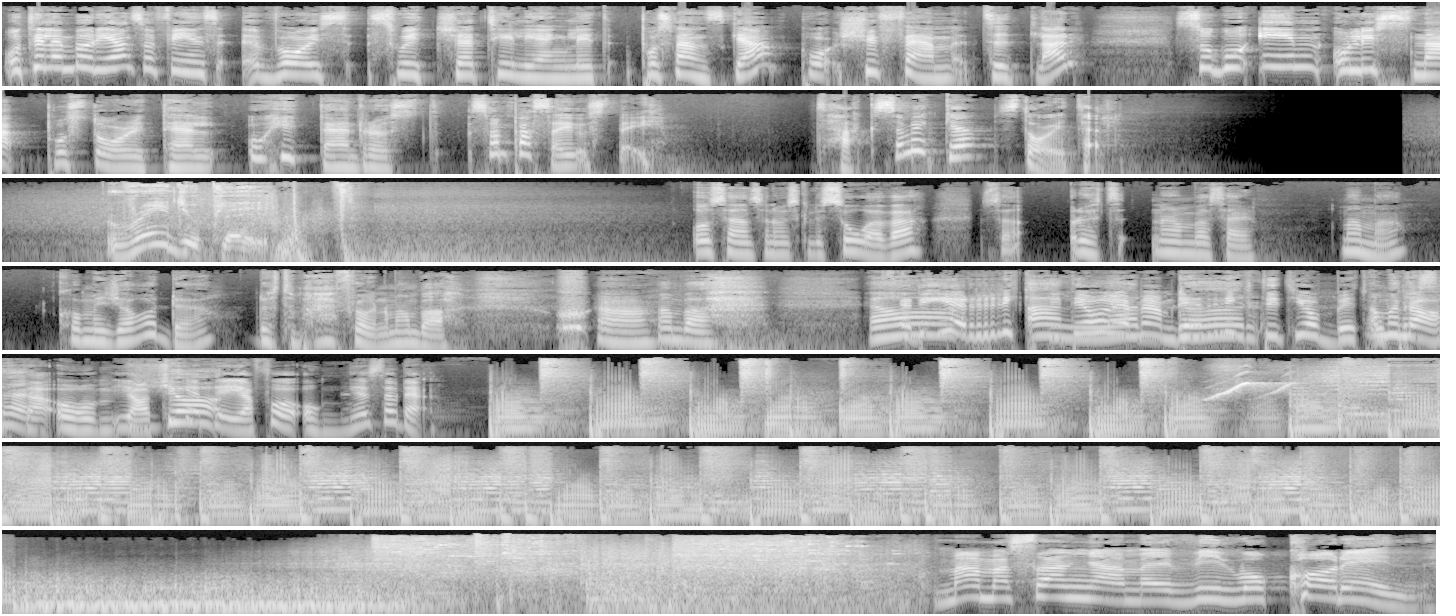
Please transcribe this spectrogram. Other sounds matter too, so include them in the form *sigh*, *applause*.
Och till en början så finns Voice Switcher tillgängligt på svenska på 25 titlar. Så gå in och lyssna på Storytel och hitta en röst som passar just dig. Tack så mycket Storytel. Radioplay. Och sen så när vi skulle sova, så, och du vet, när de bara så här, mamma, kommer jag dö? Du vet de här frågorna, man bara, ja. man bara Ja, det är riktigt, det håller jag med om, det är riktigt jobbigt ja, att prata här, om. Jag tycker ja. att det, jag får ångest av det. Mamma Sanja med Vivo Karin.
